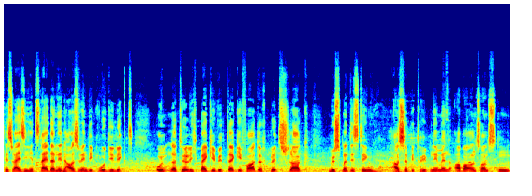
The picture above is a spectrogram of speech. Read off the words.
Das weiß ich jetzt leider nicht mhm. auswendig, wo die liegt. Und natürlich bei Gewitter, Gefahr durch Blitzschlag, müsste man das Ding außer Betrieb nehmen. Aber ansonsten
